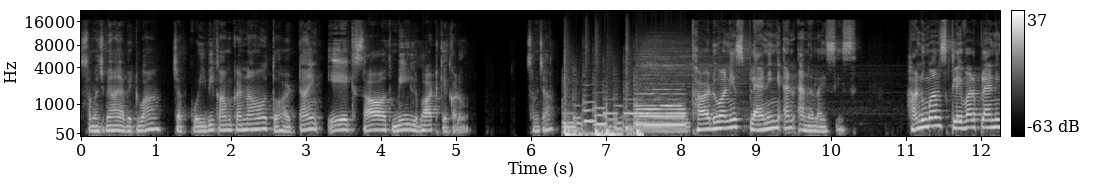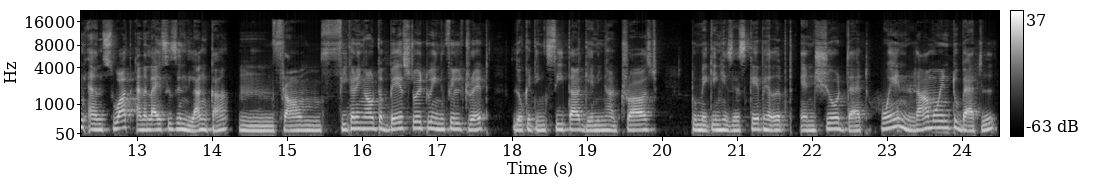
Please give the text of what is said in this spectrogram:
समझ में आया बेटुआ जब कोई भी काम करना हो तो हर टाइम एक साथ मिल बांट के करो समझा third one is planning and analysis Hanuman's clever planning and SWOT analysis in Lanka, mm, from figuring out the best way to infiltrate, locating Sita, gaining her trust, to making his escape, helped ensure that when Ram went to battle,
